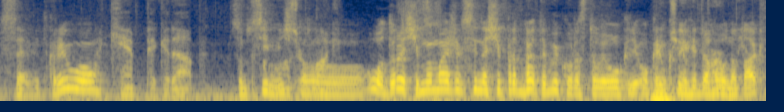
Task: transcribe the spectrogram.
Все, відкрило. Claws. О, до речі, ми майже всі наші предмети використали, окрім книги Дагона, так?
